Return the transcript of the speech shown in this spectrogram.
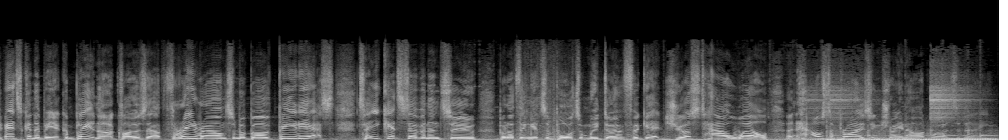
It's going to be a complete and utter closeout. Three rounds from above. BDS take it seven and two, but I think it's important we don't forget just how well and how surprising Train Hard were today.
